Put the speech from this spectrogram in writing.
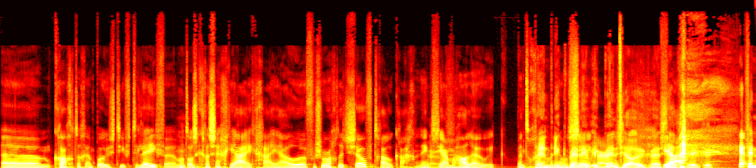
ehm, krachtig en positief te leven. Want Mhm. als ik ga zeggen, ja, ik ga jou ervoor zorgen dat je zelfvertrouwen krijgt. Dan denk je, ja, maar hallo, ik ben toch ik ben, ik ben, ik ben, zelf, ik ben Ja. zelfverzekerd. Ik vind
